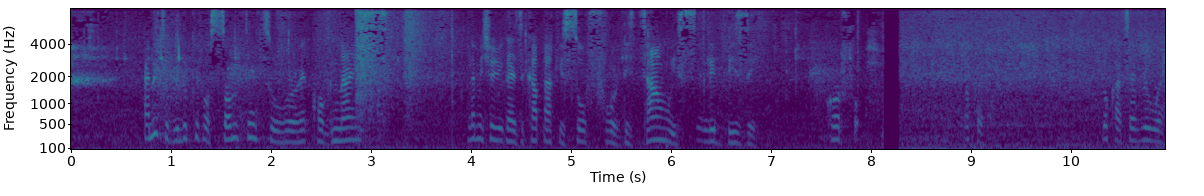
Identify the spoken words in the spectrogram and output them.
I need to be looking for something to recognize. Let me show you guys the car park is so full. The town is really busy. God for okay. Look at everywhere.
